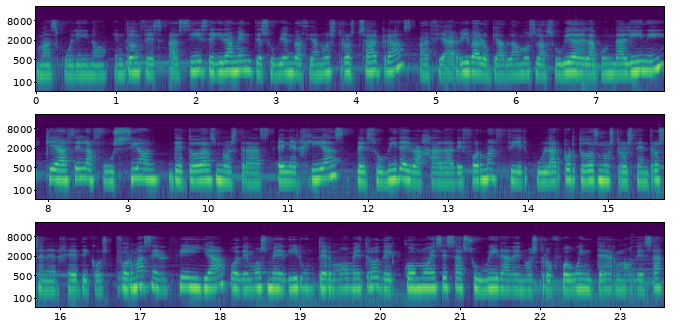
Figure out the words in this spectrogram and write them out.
masculino. Entonces, así seguidamente subiendo hacia nuestros chakras, hacia arriba lo que hablamos, la subida de la kundalini, que hace la fusión de todas nuestras energías de subida y bajada de forma circular por todos nuestros centros energéticos. De forma sencilla podemos medir un termómetro de cómo es esa subida de nuestro fuego interno, de esa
